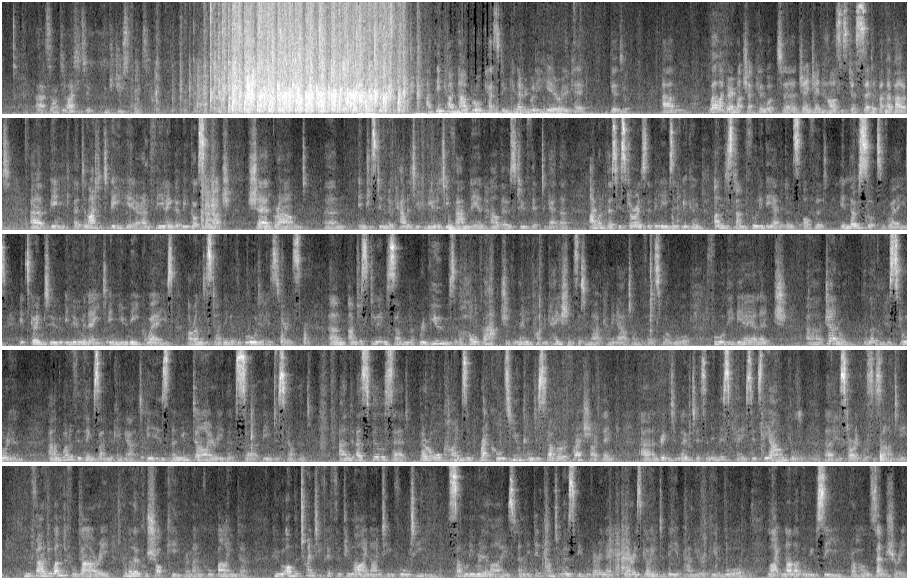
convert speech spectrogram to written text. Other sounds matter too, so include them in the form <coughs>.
Uh, so I'm delighted to introduce Kate. I think I'm now broadcasting. Can everybody hear okay? Good. Um, well, I very much echo what uh, Jane Jane Howes has just said about, about uh, being uh, delighted to be here and feeling that we've got so much shared ground, um, interest in locality, community, family, and how those two fit together. I'm one of those historians that believes if we can understand fully the evidence offered in those sorts of ways, it's going to illuminate in unique ways our understanding of the broader histories. Um, I'm just doing some reviews of a whole batch of the many publications that are now coming out on the First World War for the BALH uh, journal, The Local Historian. And one of the things I'm looking at is a new diary that's uh, being discovered. And as Phil said, there are all kinds of records you can discover afresh, I think, uh, and bring to notice. And in this case, it's the Oundle uh, Historical Society who found a wonderful diary from a local shopkeeper, a man called Binder, who on the 25th of July 1914 suddenly realised, and it did come to most people very late, there is going to be a pan-European war like none other we've seen for a whole century.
